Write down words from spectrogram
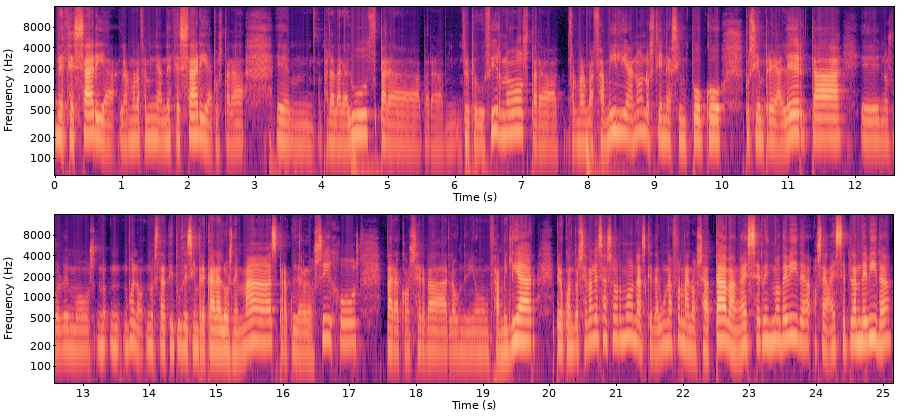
necesaria, la hormona femenina necesaria pues para, em, para dar a luz, para, para, reproducirnos, para formar una familia, ¿no? Nos tiene así un poco, pues siempre alerta, eh, nos volvemos, bueno, nuestra actitud es siempre cara a los demás, para cuidar a los hijos, para conservar la unión familiar, pero cuando se van esas hormonas que de alguna forma nos ataban a ese ritmo de vida, o sea, a ese plan de vida,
